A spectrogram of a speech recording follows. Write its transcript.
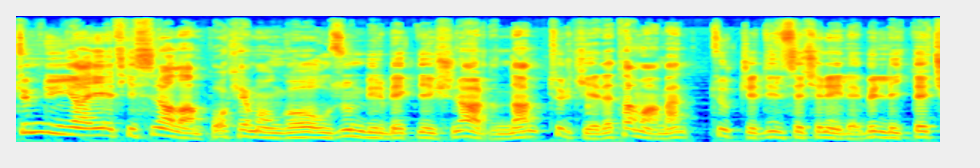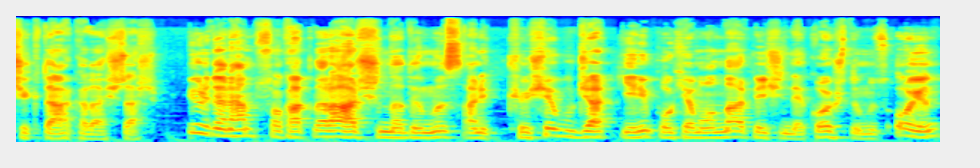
Tüm dünyayı etkisine alan Pokemon Go uzun bir bekleyişin ardından Türkiye'de tamamen Türkçe dil seçeneğiyle birlikte çıktı arkadaşlar. Bir dönem sokaklara arşınladığımız hani köşe bucak yeni Pokemon'lar peşinde koştuğumuz oyun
